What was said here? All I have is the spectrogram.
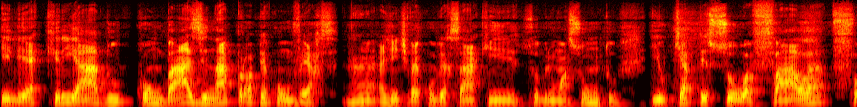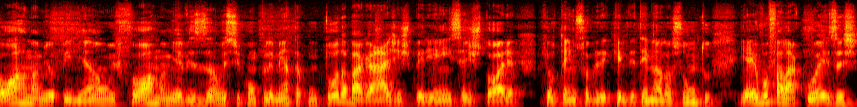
ele é criado com base na própria conversa. Né? A gente vai conversar aqui sobre um assunto e o que a pessoa fala forma a minha opinião e forma a minha visão e se complementa com toda a bagagem, experiência, história que eu tenho sobre aquele determinado assunto. E aí eu vou falar coisas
